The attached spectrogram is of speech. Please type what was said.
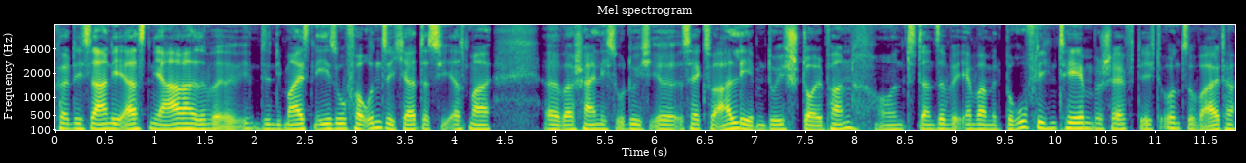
könnte ich sagen, die ersten Jahre sind die meisten eh so verunsichert, dass sie erstmal äh, wahrscheinlich so durch ihr Sexualleben durchstolpern und dann sind wir irgendwann mit beruflichen Themen beschäftigt und so weiter.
